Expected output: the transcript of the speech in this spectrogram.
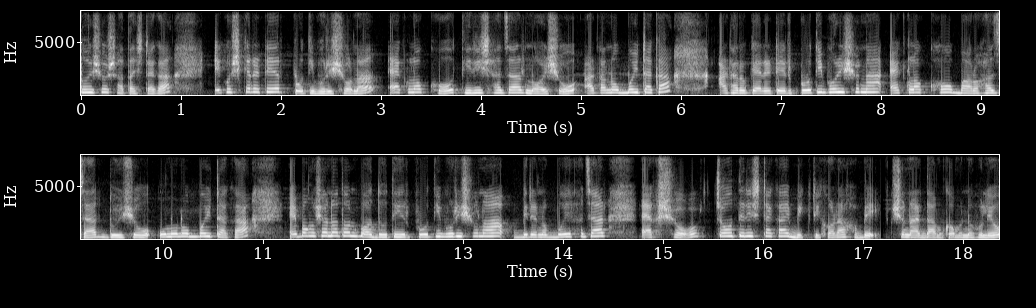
দুইশো সাতাশ টাকা, একুশ ক্যারেটের প্রতি ভরি সোনা এক লক্ষ তিরিশ হাজার নয়শো আটানব্বই টাকা, আঠারো ক্যারেটের প্রতি ভরি সোনা এক লক্ষ বারো হাজার দুইশো উননব্বই টাকা এবং সনাতন পদ্ধতির প্রতি ভরি সোনা বিরানব্বই হাজার একশো চৌত্রিশ টাকায় বিক্রি করা হবে। সোনার দাম কমানো হলেও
